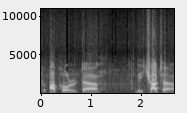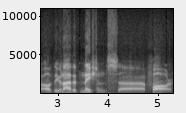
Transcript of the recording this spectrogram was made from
to uphold uh, the Charter of the United Nations for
